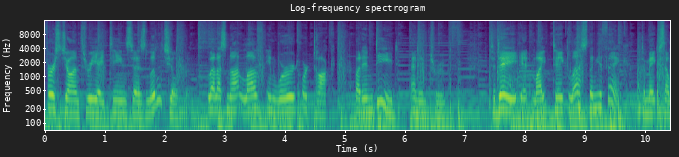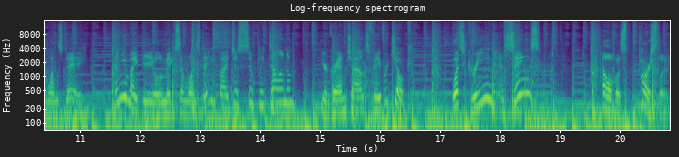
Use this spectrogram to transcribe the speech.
1 John 3:18 says, "Little children, let us not love in word or talk, but in deed and in truth." Today it might take less than you think to make someone's day. And you might be able to make someone's day by just simply telling them your grandchild's favorite joke. What's green and sings? Elvis Parsley.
